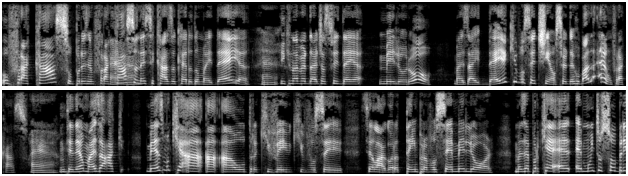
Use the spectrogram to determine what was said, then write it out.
o fracasso, por exemplo, fracasso É. nesse caso eu quero de uma ideia, É. e que na verdade a sua ideia melhorou, mas a ideia que você tinha ao ser derrubada é um fracasso. É. Entendeu? Mas a, a- mesmo que a, a, a outra que veio que você, sei lá, agora tem pra você é melhor. Mas é porque é, é muito sobre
